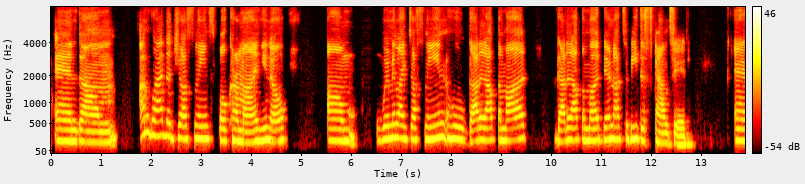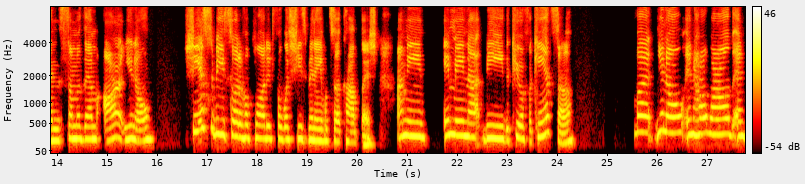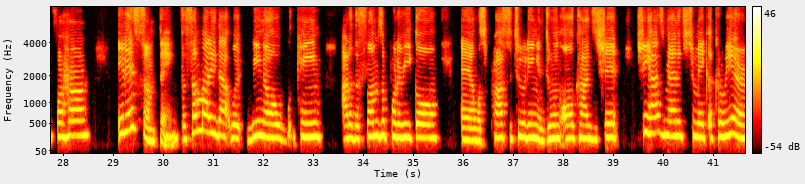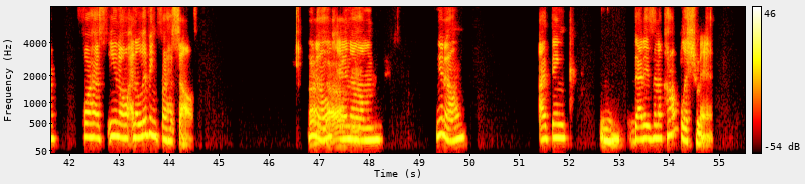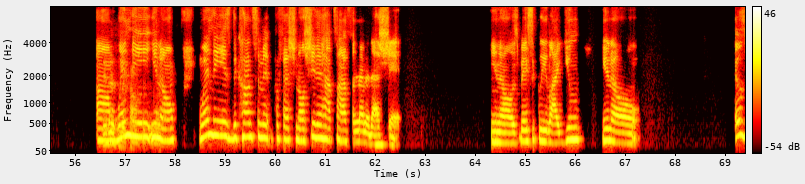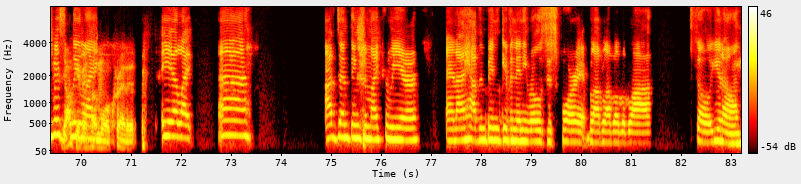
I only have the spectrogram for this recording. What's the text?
And um, I'm glad that Joseline spoke her mind. You know, um, women like Joseline who got it out the mud, got it out the mud, they're not to be discounted. And some of them are, you know, she is to be sort of applauded for what she's been able to accomplish. I mean, it may not be the cure for cancer, but, you know, in her world and for her, it is something for somebody that would we know came out of the slums of Puerto Rico and was prostituting and doing all kinds of shit. She has managed to make a career for her, you know, and a living for herself. You know, know, and um, you know, I think that is an accomplishment. Um, Wendy, you know, Wendy is the consummate professional. She didn't have time for none of that shit. You know, it's basically like you, you know, it was Y'all basically giving like, her more credit. yeah, like, ah, I've done things in my career and I haven't been given any roses for it, blah, blah, blah, blah, blah. So, you know,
